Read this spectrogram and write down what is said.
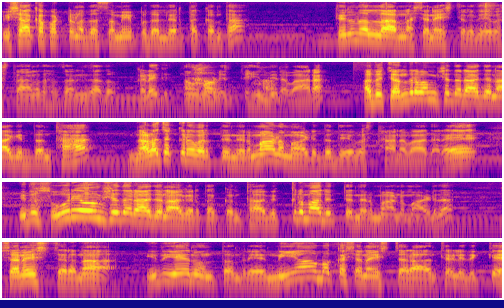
ವಿಶಾಖಪಟ್ಟಣದ ಸಮೀಪದಲ್ಲಿರ್ತಕ್ಕಂಥ ತಿರುನಲ್ಲಾರ್ನ ಶನೇಶ್ವರ ದೇವಸ್ಥಾನದ ಕಡೆ ಕಡೆಗೆ ನಾವು ನೋಡಿದ್ದೆ ಹಿಂದಿನ ವಾರ. ಅದು ಚಂದ್ರವಂಶದ ರಾಜನಾಗಿದ್ದಂತಹ ನಳಚಕ್ರವರ್ತಿ ನಿರ್ಮಾಣ ಮಾಡಿದ್ದ ದೇವಸ್ಥಾನವಾದರೆ ಇದು ಸೂರ್ಯವಂಶದ ರಾಜನಾಗಿರ್ತಕ್ಕಂಥ ವಿಕ್ರಮಾದಿತ್ಯ ನಿರ್ಮಾಣ ಮಾಡಿದ ಶನೈಶ್ಚರನ ಇದು ಏನು ಅಂತಂದರೆ ನಿಯಾಮಕ ಶನೈಶ್ಚರ ಅಂಥೇಳಿ ಇದಕ್ಕೆ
